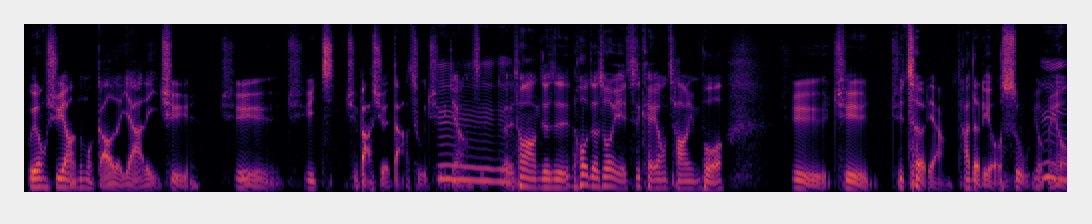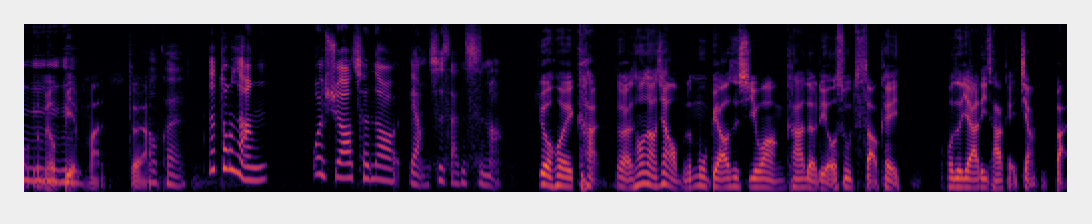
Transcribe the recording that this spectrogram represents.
不用需要那么高的压力去去去去把血打出去这样子。嗯、对，通常就是或者说也是可以用超音波。去去去测量它的流速有没有、嗯、有没有变慢？对啊。OK，那通常会需要撑到两次三次嘛？就会看，对啊，通常像我们的目标是希望它的流速至少可以或者压力差可以降一半。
